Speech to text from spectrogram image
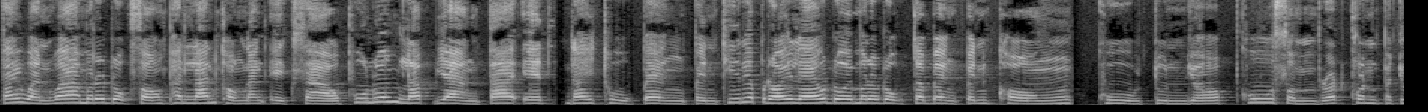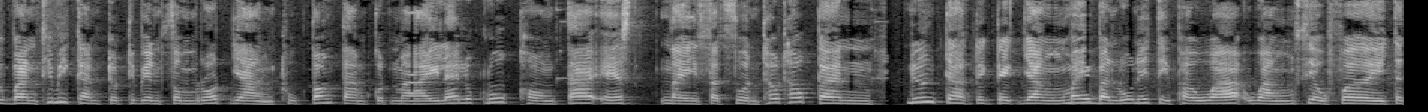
ไต้หวันว่ามรดก 2,000 ล้านของนางเอกสาว ผู้ล่วงลับอย่างต้าเอสได้ถูกแบ่งเป็นที่เรียบร้อยแล้ว โดยมรดกจะแบ่งเป็นของ คู่จุนยอบคู่สมรสคนปัจจุบันที่มีการจดทะเบียนสมรสอย่างถูกต้องตามกฎหมายและลูกๆของต้าเอสในสัดส่วนเท่าๆกัน เนื่องจากเด็กๆยังไม่บรรลุนิติภาวะหวังเสี่ยวเฟยจะ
